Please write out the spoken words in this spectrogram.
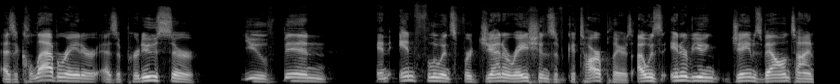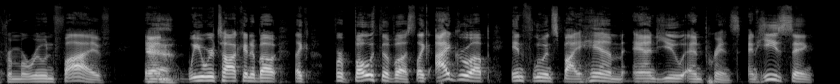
as a collaborator, as a producer. You've been an influence for generations of guitar players. I was interviewing James Valentine from Maroon 5, and Yeah. we were talking about, like, for both of us, like, I grew up influenced by him and you and Prince. And he's saying,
